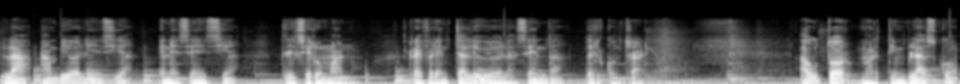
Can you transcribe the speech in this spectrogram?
la ambivalencia en esencia del ser humano, referente al libro de la senda del contrario. Autor Martín Blasco,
